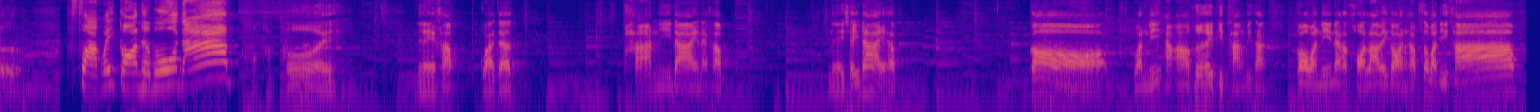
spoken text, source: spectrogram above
อฝากไว้ก่อนเถอะโบดัสโอ้ยเหนื่อยครับกว่าจะผ่านนี่ได้นะครับ เหนื่อยใช้ได้ครับ ก็วันนี้เอาเอาเฮ้ยผิดทางผิดทาง ก็วันนี้นะครับขอลาไปก่อนครับ สวัสดีครับ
